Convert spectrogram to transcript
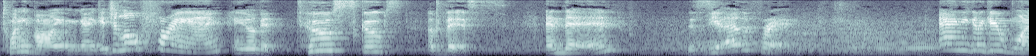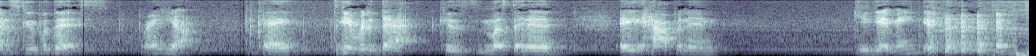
20 volume. You're gonna get your little friend and you'll get two scoops of this. And then this is your other friend. And you're gonna get one scoop of this right here. Okay, to get rid of that, cause mustard head ain't happening. You get me?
